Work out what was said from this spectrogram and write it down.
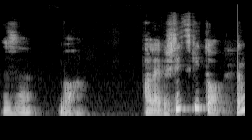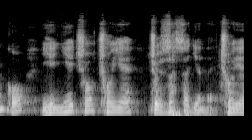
z Boha. Ale vždycky to zrnko je niečo, čo je, čo je zasadené, čo je,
